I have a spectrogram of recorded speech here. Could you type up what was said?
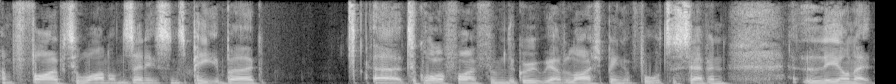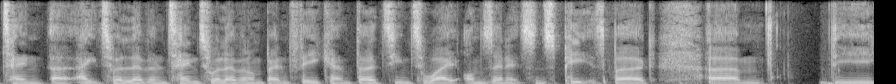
and 5 to 1 on Zenit St. Petersburg. Uh, to qualify from the group, we have Leipzig at 4 to 7, Lyon at 10, uh, 8 to 11, 10 to 11 on Benfica, and 13 to 8 on Zenit St. Petersburg. Um, the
